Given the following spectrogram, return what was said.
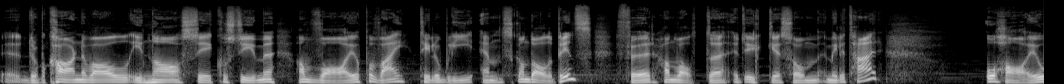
eh, dro på karneval i nazikostyme. Han var jo på vei til å bli en skandaleprins før han valgte et yrke som militær, og har jo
